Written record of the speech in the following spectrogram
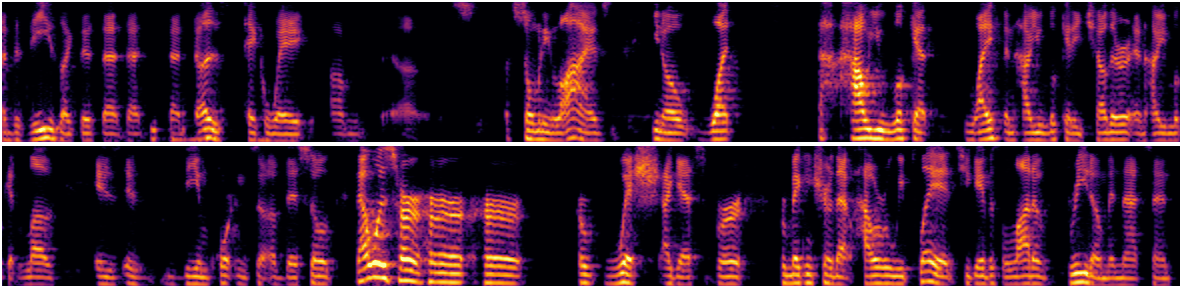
a, disease like this that that that does take away um, uh, so many lives you know what how you look at life and how you look at each other and how you look at love is is the importance of this. So that was her her her her wish i guess for for making sure that however we play it she gave us a lot of freedom in that sense.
